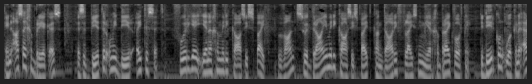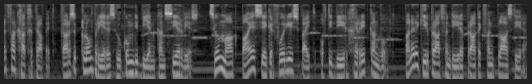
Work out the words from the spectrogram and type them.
En as hy gebreek is, is dit beter om die dier uit te sit voor jy enige medikasie spuit, want sodra jy medikasie spuit, kan daardie vleis nie meer gebruik word nie. Die dier kon ook in 'n ertvarkgat getrap het. Daar is 'n klomp redes hoekom die been kan seer wees. So maak baie seker voor jy spuit of die dier gered kan word. Wanneer ek hier praat van diere, praat ek van plaasdiere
